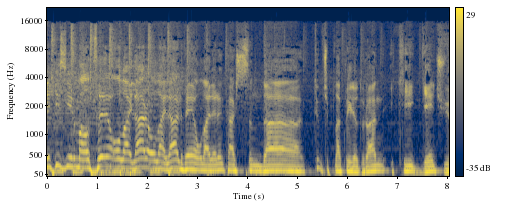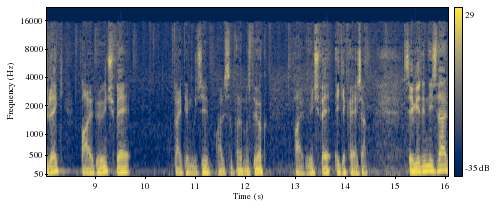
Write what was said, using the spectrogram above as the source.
8.26 olaylar olaylar ve olayların karşısında tüm çıplaklığıyla duran iki genç yürek Fahir Öğünç ve Oktay Demirci maalesef aramızda yok. Fahir Öğünç ve Ege Kayacan. Sevgili dinleyiciler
